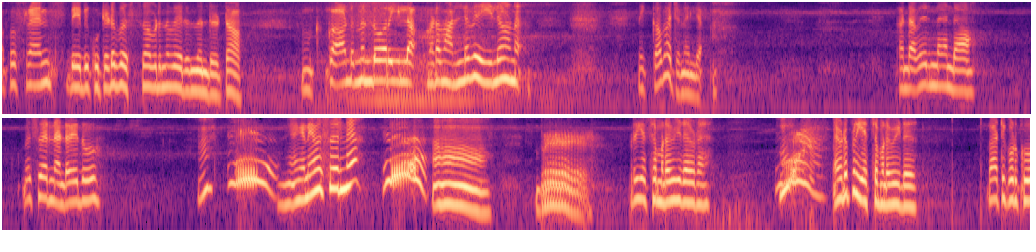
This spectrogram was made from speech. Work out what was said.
അപ്പോൾ ഫ്രണ്ട്സ് ബേബി കുട്ടിയുടെ ബസ് അവിടുന്ന് വരുന്നുണ്ട് കേട്ടോ നമുക്ക് കാണുന്നുണ്ടോ അറിയില്ല. ഇവിടെ നല്ല വെയിലാണ്. നിൽക്കാൻ പറ്റണില്ല. കണ്ട വരുന്ന കണ്ട? ബസ് വരണുണ്ടോ ഏതു? എങ്ങനെയാ ബസ് വരണേ? ആ. പ്രിയച്ചമ്മടെ വീട് എവിടെ? എവിടെ പ്രിയച്ചമ്മടെ വീട്? കാട്ടിക്കൊടുക്കൂ?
